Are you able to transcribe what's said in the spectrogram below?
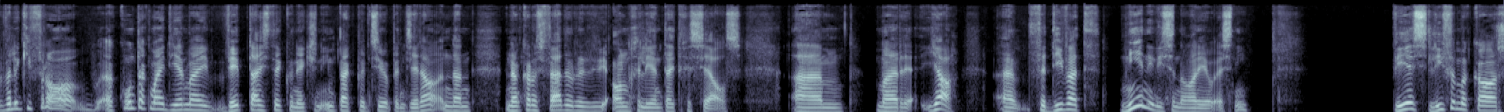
wil ek vra kontak my deur my webtuiste connectionimpact.co.za en dan en dan kan ons verder oor die aangeleentheid gesels. Um maar ja, uh, vir die wat nie in hierdie scenario is nie. Wees lief vir mekaar,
